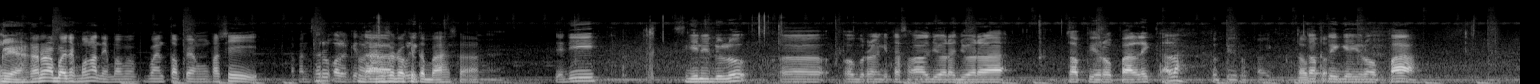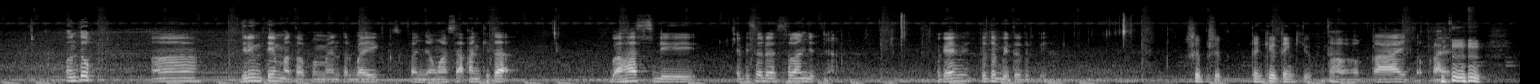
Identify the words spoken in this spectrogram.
Iya, karena banyak banget nih pemain-pemain top yang pasti Akan seru kalau kita akan seru kulik. kita bahas. ah. Hmm. Jadi segini dulu eh, obrolan kita soal juara-juara top Europa League. Alah, top Europa League. Top- Top, Liga Eropa. Untuk eh, Dream Team atau pemain terbaik sepanjang masa akan kita bahas di episode selanjutnya. Oke, tutup ya, tutup ya. Sip, sip. Thank you, thank you. Tokai, tokai.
